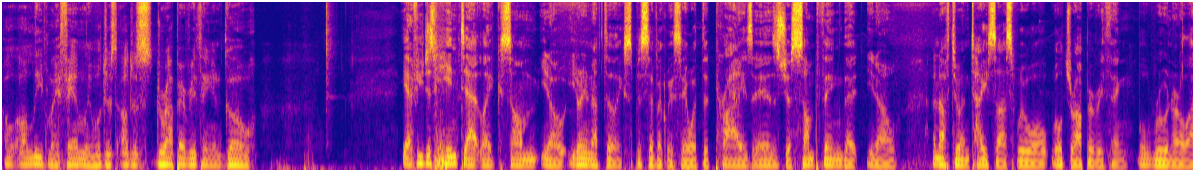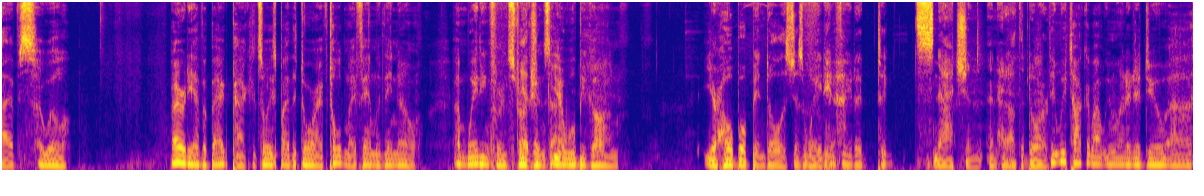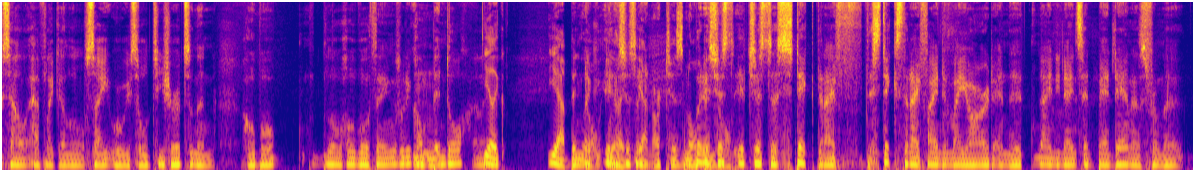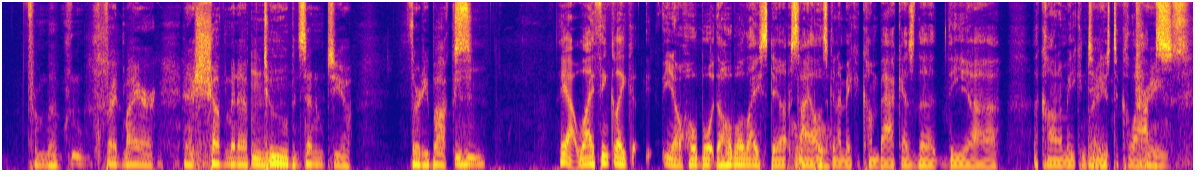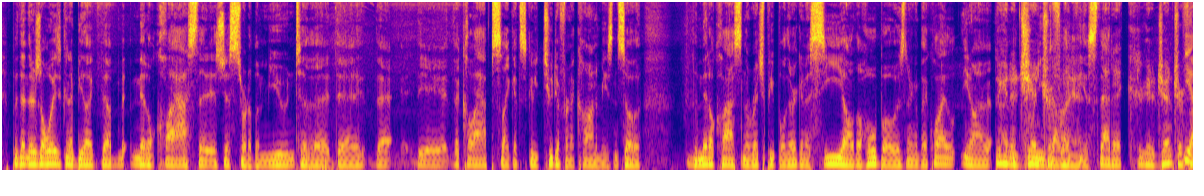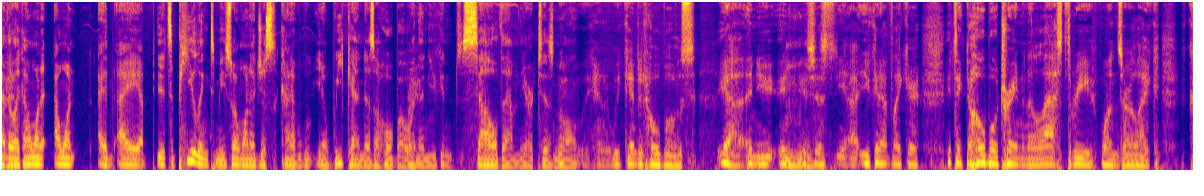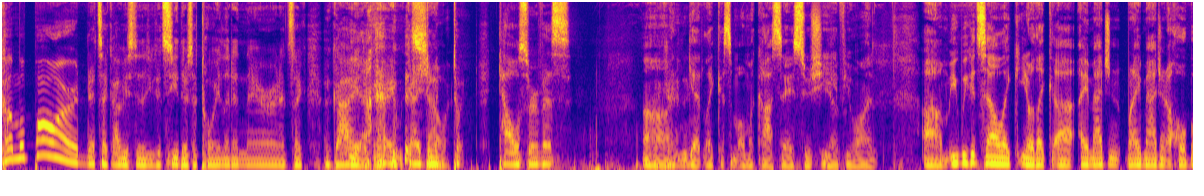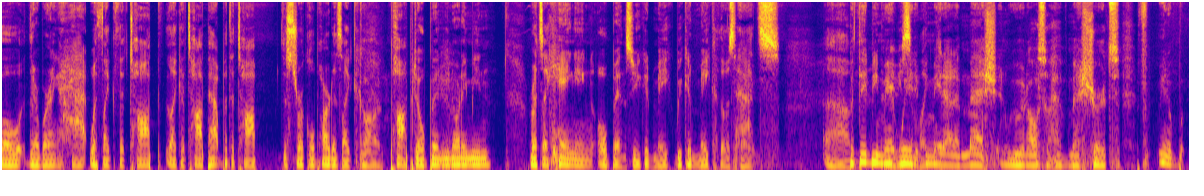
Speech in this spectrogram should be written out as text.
I'll, I'll leave my family. We'll just. I'll just drop everything and go. Yeah, if you just hint at like some, you know, you don't even have to like specifically say what the prize is, just something that, you know, enough to entice us, we will we'll drop everything. We'll ruin our lives. I will. I already have a bag packed. It's always by the door. I've told my family they know. I'm waiting for instructions. I will be gone. Your hobo bindle is just waiting Yeah. for you to, to snatch and, and head out the door. Didn't we talk about we wanted to do uh, sell have like a little site where we sold T-shirts and then hobo little hobo things. What do you call them? Mhm. Bindle. Like- Yeah, like yeah, bindle. Like, yeah, it's like- just yeah, an artisanal but bindle. it's just it's just a stick that I f- the sticks that I find in my yard and the 99 cent bandanas from the from the Fred Meyer and I shove them in a Mhm. tube and send them to you. 30 bucks. Mhm. Yeah, well, I think like you know, hobo the hobo lifestyle style is going to make a comeback as the the uh, economy continues Right. to collapse. Trains. But then there's always going to be like the middle class that is just sort of immune to the the the the, the collapse. Like it's going to be two different economies, and so the middle class and the rich people they're going to see all the hobos and they're going to be like, well, I, you know, I, They're intrigued. I gentrify like the aesthetic. They're going to gentrify. Yeah, they're like, I want it. I want. I, I, it's appealing to me, so I want to just kind of you know weekend as a hobo, Right. and then you can sell them the artisanal. weekend, at hobos. Yeah, and you and Mhm. it's just yeah, you could have like your it's like the hobo train, and the last three ones are like come aboard, and it's like obviously you could see there's a toilet in there, and it's like a guy Yeah. a guy, a guy doing to- towel service. Uh, Okay. you can get like some omakase sushi Yeah. if you want. Um, we could sell like you know like uh, I imagine when I imagine a hobo, they're wearing a hat with like the top like a top hat, but the top the circle part is like Gone. popped open. You know what I mean? Or it's like hanging open, so you could make we could make those hats. Um, But they'd be made, maybe some, made, like- made out of mesh, and we would also have mesh shirts. f you know, but,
